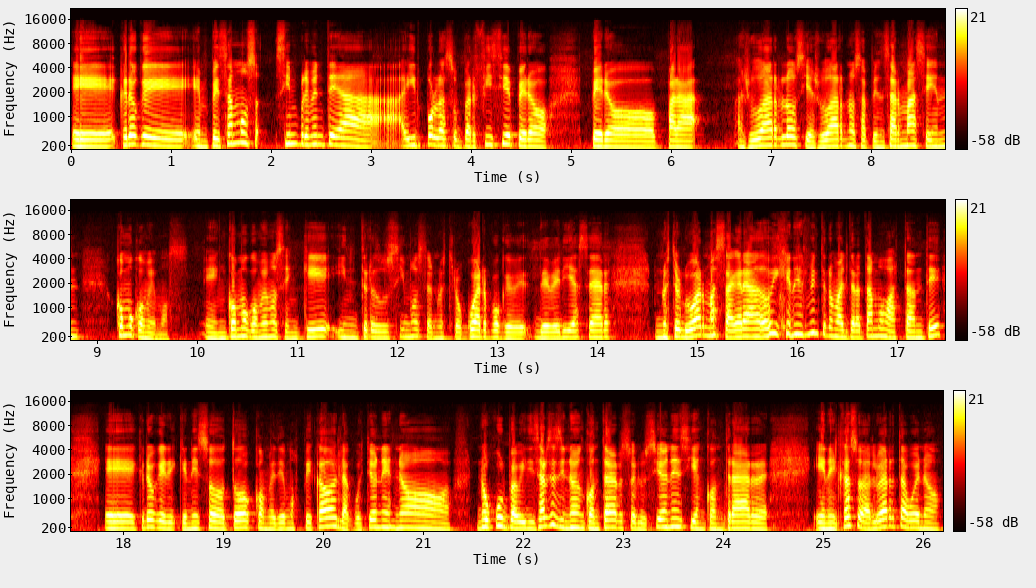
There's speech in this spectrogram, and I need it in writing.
Eh, creo que empezamos simplemente a, a ir por la superficie, pero, pero para ayudarlos y ayudarnos a pensar más en cómo comemos en cómo comemos, en qué introducimos en nuestro cuerpo, que debería ser nuestro lugar más sagrado y generalmente lo maltratamos bastante. Eh, creo que, en eso todos cometemos pecados. La cuestión es no, no culpabilizarse, sino encontrar soluciones y encontrar, en el caso de Alberta, bueno,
